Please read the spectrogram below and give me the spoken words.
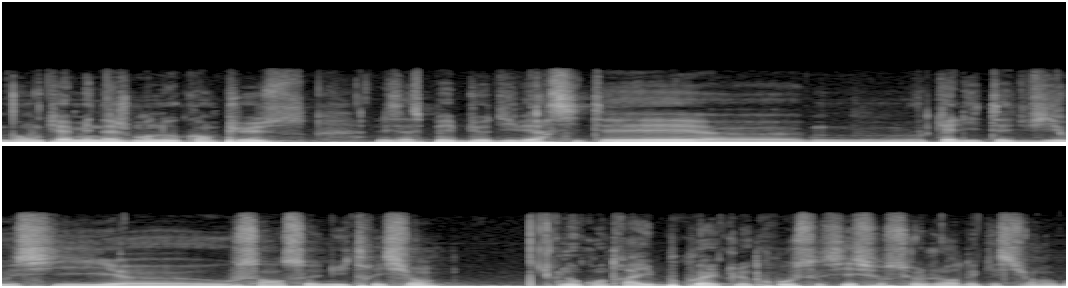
donc aménagement de nos campus, les aspects biodiversité, euh, qualité de vie aussi, au sens nutrition. Donc on travaille beaucoup avec le CRUS aussi sur ce genre de questions.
